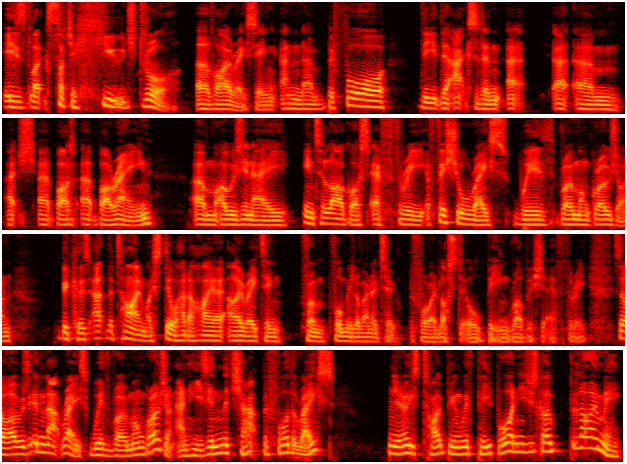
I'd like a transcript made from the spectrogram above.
is like such a huge draw of iRacing. And um, before the the accident at at, um, at, at, at Bahrain, um, I was in a Interlagos F3 official race with Romain Grosjean because at the time I still had a higher iRating from Formula Renault 2 before I lost it all being rubbish at F3. So I was in that race with Romain Grosjean and he's in the chat before the race you know, he's typing with people and you just go, blimey,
